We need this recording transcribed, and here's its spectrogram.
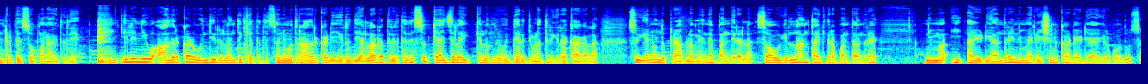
ಇಂಟರ್ಫೇಸ್ ಓಪನ್ ಆಗ್ತದೆ ಇಲ್ಲಿ ನೀವು ಆಧಾರ್ ಕಾರ್ಡ್ ಹೊಂದಿರಲ್ಲ ಅಂತ ಕೇಳ್ತದೆ ಸೊ ನಿಮ್ಮ ಹತ್ರ ಆಧಾರ್ ಕಾರ್ಡ್ ಇರೋದು, ಎಲ್ಲರ ಹತ್ರ ಇರ್ತದೆ. ಸೊ ಕ್ಯಾಜುವಲ್ ಆಗಿ ಕೆಲವೊಂದು ವಿದ್ಯಾರ್ಥಿಗಳ ಹತ್ರ ಇರೋಕ್ಕಾಗಲ್ಲ ಸೊ ಏನೋ ಒಂದು ಪ್ರಾಬ್ಲಮಿಂದ ಬಂದಿರಲ್ಲ. ಸೊ ಅವಾಗೆಲ್ಲ ಅಂತ ಹಾಕಿದ್ರಪ್ಪ ಅಂತ ಅಂದರೆ, ನಿಮ್ಮ ಇ ಐ ಡಿ ಅಂದರೆ, ನಿಮ್ಮ ರೇಷನ್ ಕಾರ್ಡ್ ಐ ಡಿ ಆಗಿರ್ಬೋದು. ಸೊ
